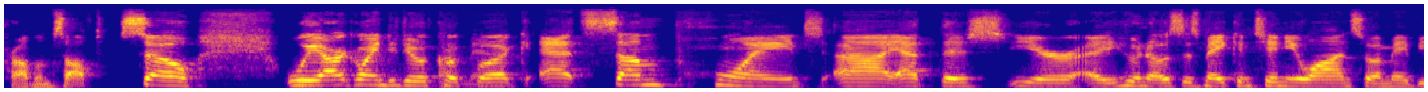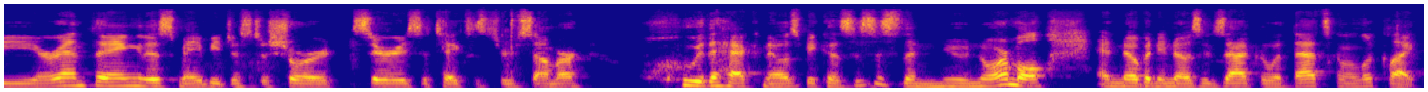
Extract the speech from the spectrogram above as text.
Problem solved. So we are going to do a Oh, cookbook at some point uh, at this year. Uh, who knows? This may continue on, so it may be a year end thing. This may be just a short series that takes us through summer. Who the heck knows? Because this is the new normal, and nobody knows exactly what that's going to look like.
